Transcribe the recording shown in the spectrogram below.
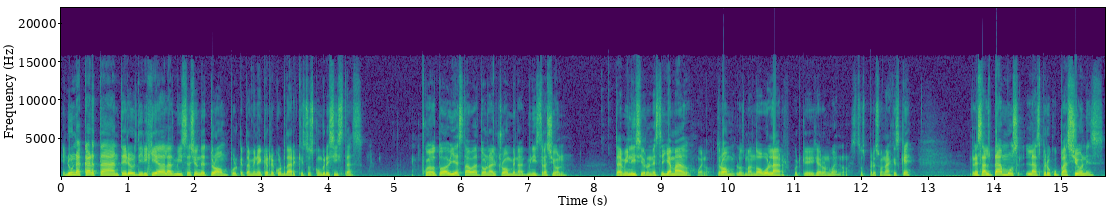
en una carta anterior dirigida a la administración de Trump, porque también hay que recordar que estos congresistas, cuando todavía estaba Donald Trump en administración, también le hicieron este llamado. Bueno, Trump los mandó a volar porque dijeron, bueno, estos personajes qué. resaltamos las preocupaciones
